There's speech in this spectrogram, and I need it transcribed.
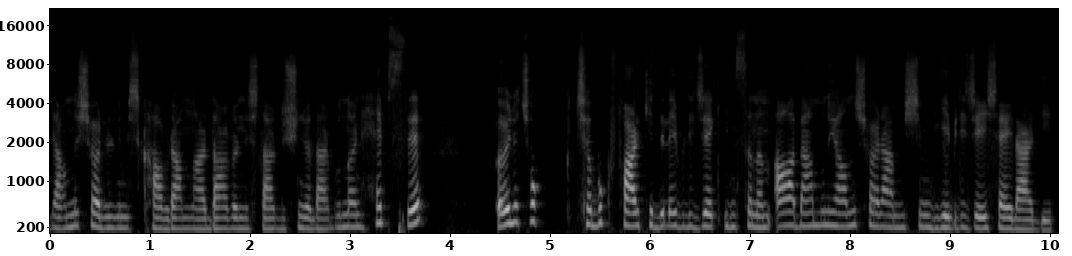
yanlış öğrenilmiş kavramlar, davranışlar, düşünceler bunların hepsi öyle çok çabuk fark edilebilecek insanın aa ben bunu yanlış öğrenmişim diyebileceği şeyler değil.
